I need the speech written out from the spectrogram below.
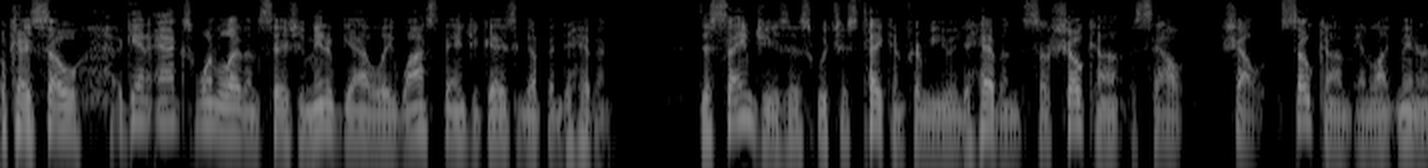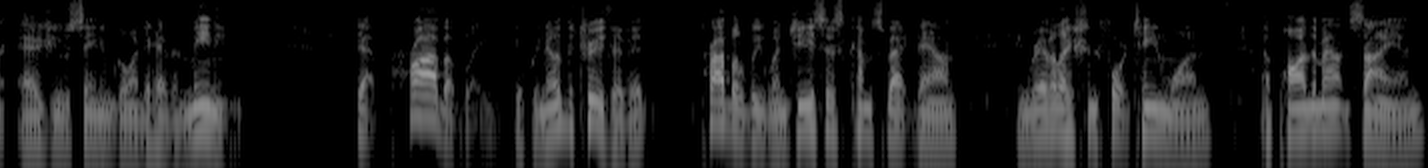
Okay, so again, Acts 1.11 says, You men of Galilee, why stand you gazing up into heaven? This same Jesus, which is taken from you into heaven, so shall, come, shall, shall so come in like manner as you've seen him go into heaven. Meaning that probably, if we know the truth of it, probably when Jesus comes back down in Revelation 14.1 upon the Mount Zion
